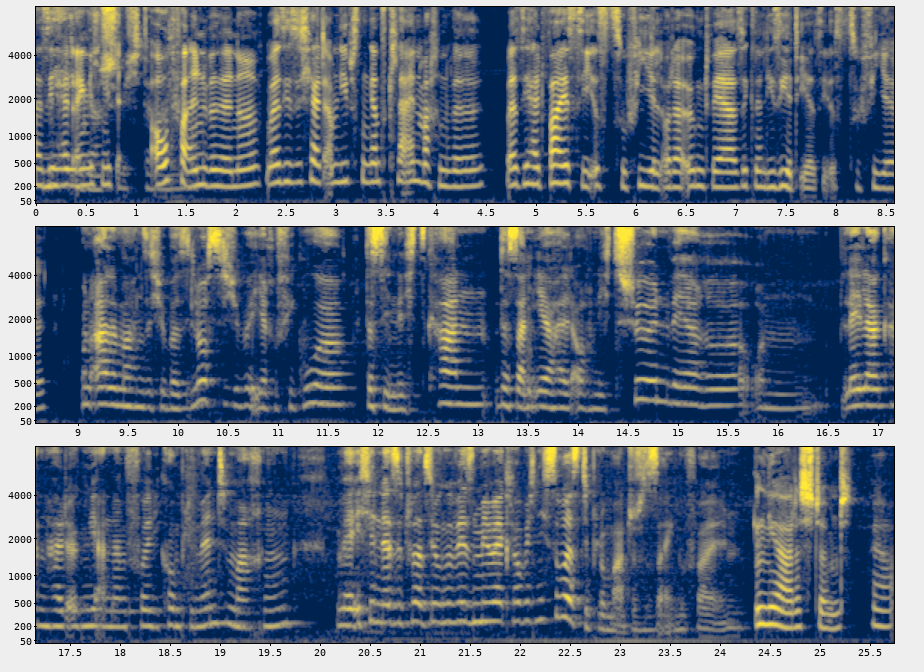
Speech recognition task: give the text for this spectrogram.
Weil sie halt eigentlich nicht schüchtern. auffallen will, ne? Weil sie sich halt am liebsten ganz klein machen will. Weil sie halt weiß, sie ist zu viel oder irgendwer signalisiert ihr, sie ist zu viel. Und alle machen sich über sie lustig, über ihre Figur, dass sie nichts kann, dass an ihr halt auch nichts schön wäre. Und Leila kann halt irgendwie anderen voll die Komplimente machen. Wäre ich in der Situation gewesen, mir wäre, glaube ich, nicht sowas Diplomatisches eingefallen. Ja, das stimmt. Ja.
